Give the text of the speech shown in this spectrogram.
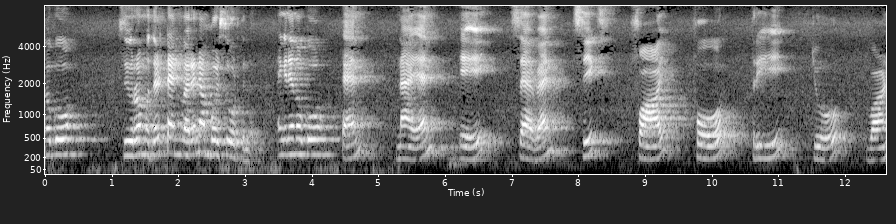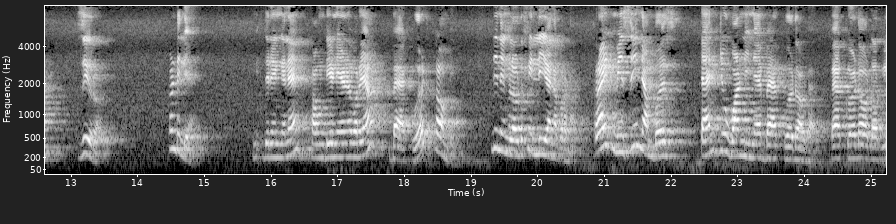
നോക്കൂ. സീറോ മുതൽ ടെൻ വരെ നമ്പേഴ്സ് കൊടുത്തിട്ടുണ്ട്. എങ്ങനെയാണ് നോക്കൂ? Ten nine eight seven six five four three two one zero കണ്ടില്ലേ? ഇതിനെങ്ങനെ കൗണ്ട് ചെയ്യണതാണ് പറയാം? ബാക്ക്വേർഡ് കൗണ്ടിങ് ഇനി നിങ്ങളോട് ഫില്ല് ചെയ്യാനാണ് പറയണം write missing numbers ten two one in a backward order backward ഓർഡറിൽ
